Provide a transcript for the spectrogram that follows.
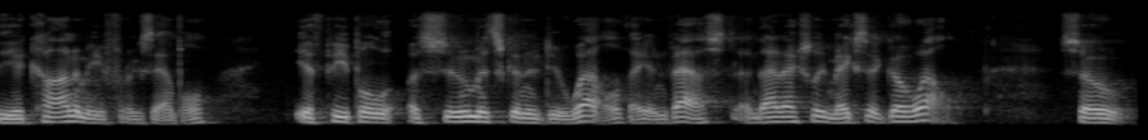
The economy, for example, if people assume it's going to do well, they invest, and that actually makes it go well. So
